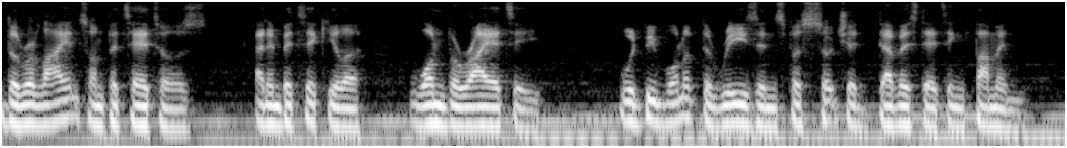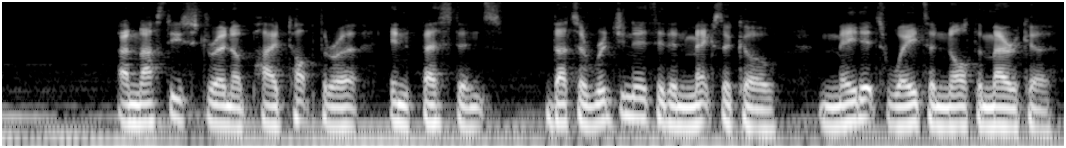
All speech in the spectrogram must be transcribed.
The reliance on potatoes, and in particular one variety, would be one of the reasons for such a devastating famine. A nasty strain of Phytophthora infestans that originated in Mexico made its way to North America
